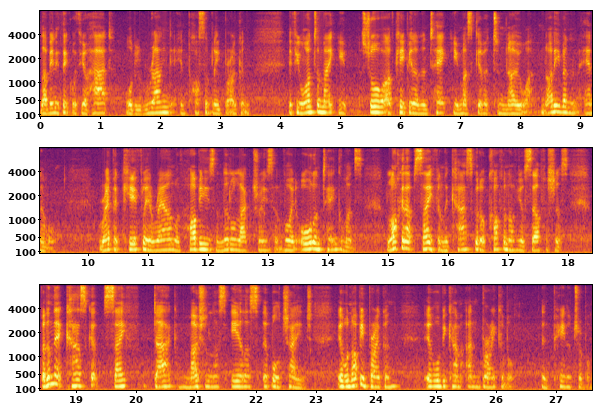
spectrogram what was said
Love anything with your heart will be wrung and possibly broken. If you want to make you sure of keeping it intact, you must give it to no one, not even an animal. Wrap it carefully around with hobbies and little luxuries. Avoid all entanglements. Lock it up safe in the casket or coffin of your selfishness. But in that casket, safe, dark, motionless, airless, it will change. It will not be broken. It will become unbreakable, impenetrable,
